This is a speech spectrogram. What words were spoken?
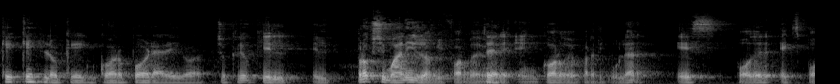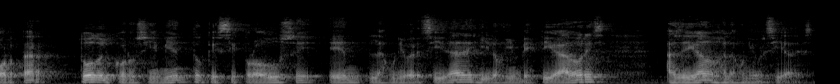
¿Qué, es lo que incorpora, digo? Yo creo que el, próximo anillo, a mi forma de ver, en Córdoba en particular, es poder exportar todo el conocimiento que se produce en las universidades y los investigadores allegados a las universidades.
